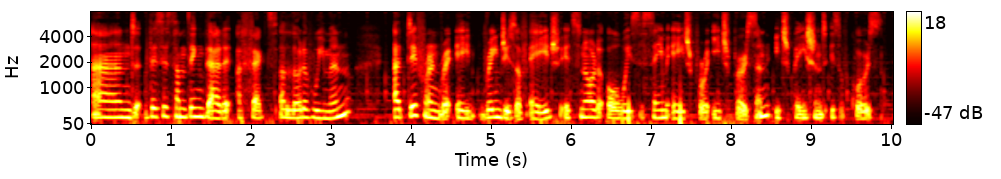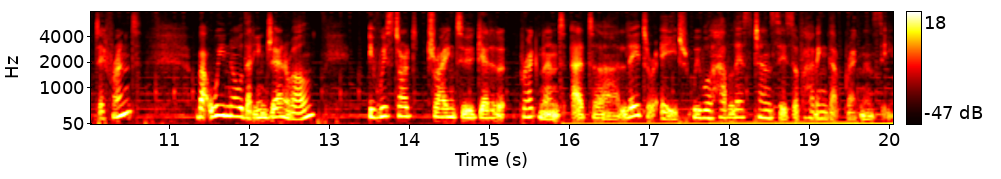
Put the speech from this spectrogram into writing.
And this is something that affects a lot of women at different ranges of age. It's not always the same age for each person. Each patient is, of course, different. But we know that in general, if we start trying to get pregnant at a later age, we will have less chances of having that pregnancy.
